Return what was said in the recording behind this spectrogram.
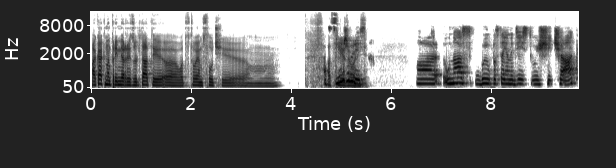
а как, например, результаты э, вот в твоем случае отслеживались? А, у нас был постоянно действующий чат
